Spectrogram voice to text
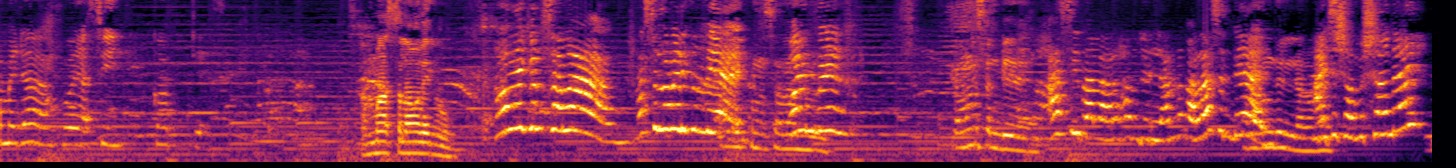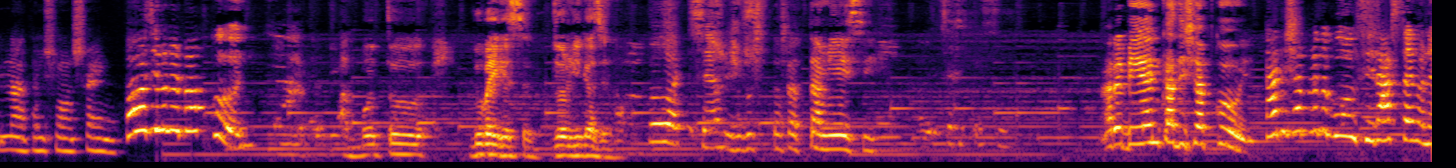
আমরা হয়ে আছি। আম্মা আসসালামু আলাইকুম। ওয়ালাইকুম আসসালামু আলাইকুম ওয়ালাইকুম বিয়াই কেমন আছেন? বিয়ে আসি ভালো আলহামদুলিল্লাহ। আপনি ভালো আছেন বিয়াই আলহামদুলিল্লাহ আইছে সমস্যা নাই? না কোন সমস্যা বাবা জীবনের বাপ কই? আব্বু তো দুবাই গেছে জরুরি কাজে। ও আচ্ছা। বুঝতে পারতে আমি এসি আরে বিয়েন কাদি সাপ কই? কাদি সামনে তো বলছি রাস্তায় মানে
